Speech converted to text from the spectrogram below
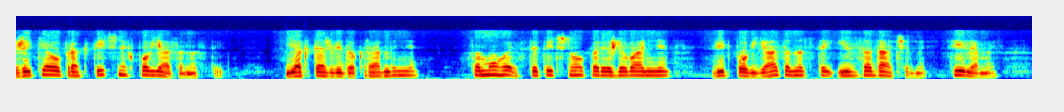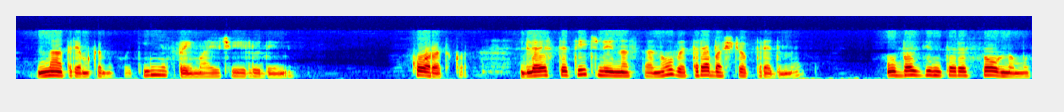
життєво-практичних пов'язаностей, як теж відокремлення самого естетичного переживання від пов'язаностей із задачами, цілями, напрямками хотіння сприймаючої людини. Коротко, для естетичної настанови треба, щоб предмет у безінтересовному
